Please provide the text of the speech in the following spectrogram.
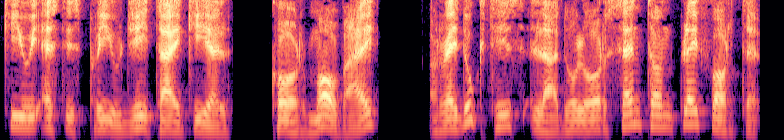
ciui estis priugitae ciel cor movae, reductis la dolor senton plei forte.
